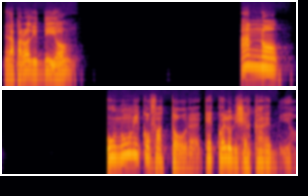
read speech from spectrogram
nella parola di Dio hanno un unico fattore, che è quello di cercare Dio.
